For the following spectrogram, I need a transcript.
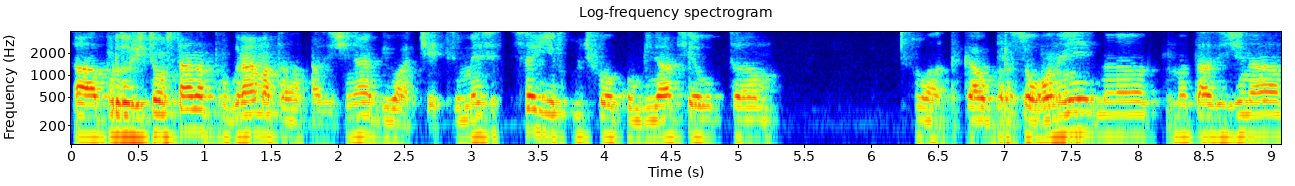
Продължителността на програмата на тази жена е била 4 месеца и е включвала комбинация от така образоване на, на тази жена,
